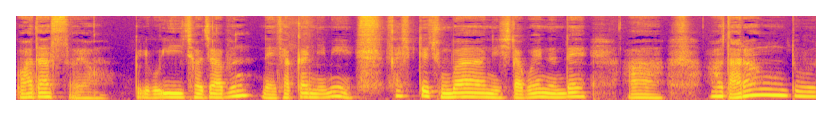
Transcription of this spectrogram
와닿았어요. 그리고 이 저자분, 네, 작가님이 40대 중반이시라고 했는데, 아, 아, 나랑도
